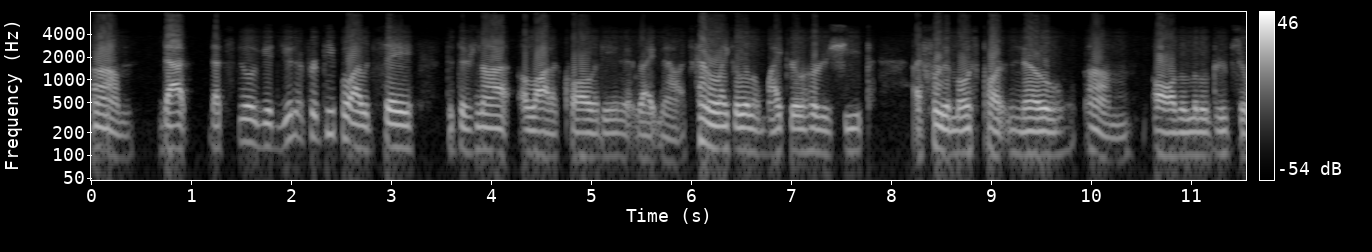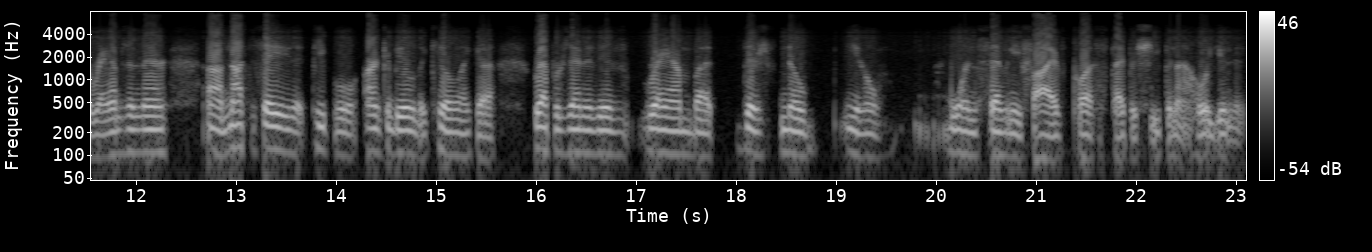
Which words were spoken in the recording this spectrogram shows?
um, that that's still a good unit for people. I would say that there's not a lot of quality in it right now. It's kind of like a little micro herd of sheep. I, for the most part, know um, all the little groups of rams in there. Um, not to say that people aren't going to be able to kill like a representative ram, but there's no, you know, 175 plus type of sheep in that whole unit.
